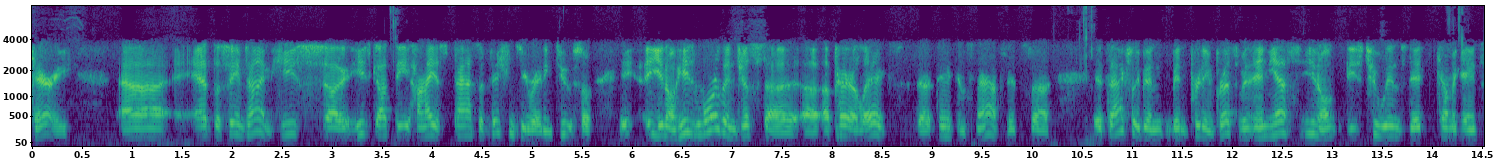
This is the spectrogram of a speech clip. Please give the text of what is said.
carry. At the same time, he's he's got the highest pass efficiency rating too. So, you know, he's more than just a, a pair of legs uh, taking snaps. It's uh, it's actually been been pretty impressive. And yes, you know, these two wins did come against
